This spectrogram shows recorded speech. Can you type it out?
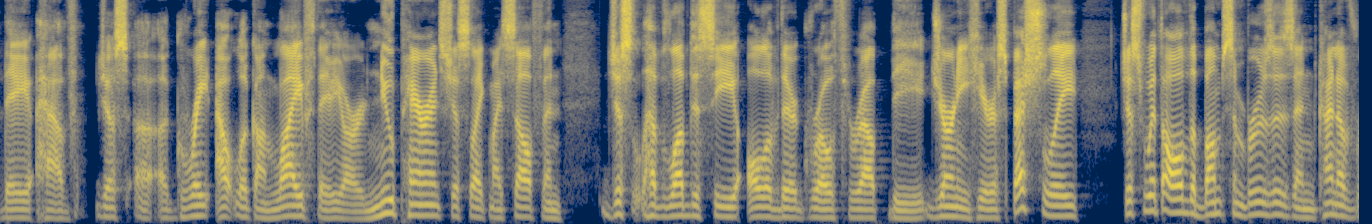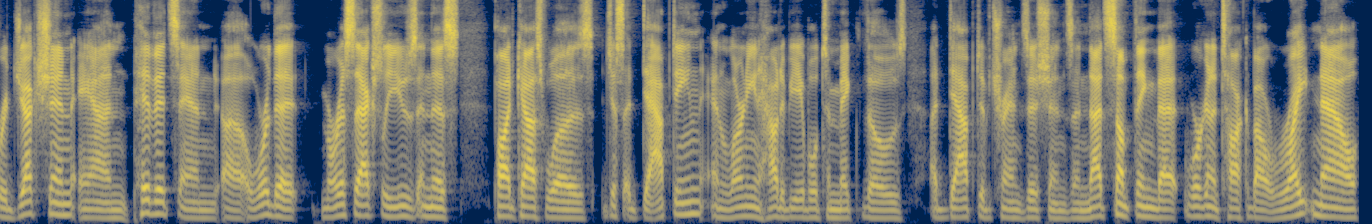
They have just a, a great outlook on life. They are new parents, just like myself. And just have loved to see all of their growth throughout the journey here, especially just with all the bumps and bruises and kind of rejection and pivots. And uh, a word that Marissa actually used in this podcast was just adapting and learning how to be able to make those adaptive transitions. And that's something that we're going to talk about right now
